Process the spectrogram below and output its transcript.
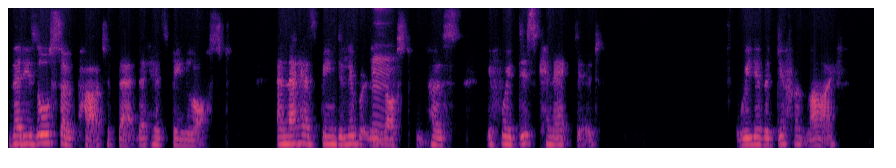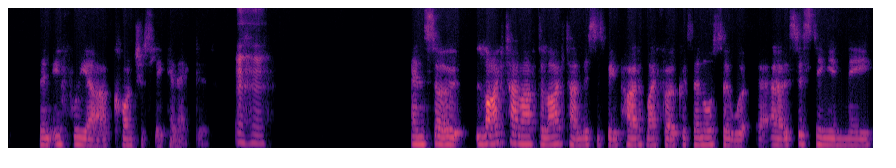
that is also part of that that has been lost and that has been deliberately mm. lost because if we're disconnected, we live a different life than if we are consciously connected. Mm-hmm. And so, lifetime after lifetime, this has been part of my focus and also uh, assisting in the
